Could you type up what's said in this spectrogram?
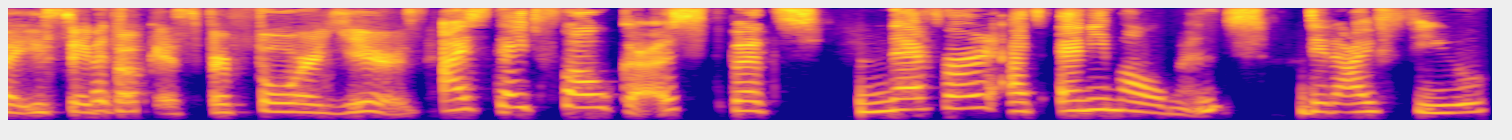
But you stayed but focused for four years. I stayed focused, but never at any moment did I feel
